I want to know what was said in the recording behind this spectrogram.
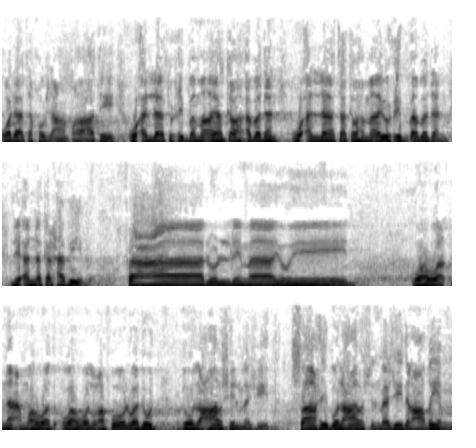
ولا تخرج عن طاعته وأن لا تحب ما يكره أبدا وأن لا تكره ما يحب أبدا لأنك الحبيب. فعال لما يريد. وهو نعم وهو وهو الغفور الودود. ذو العرش المجيد. صاحب العرش المجيد العظيم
